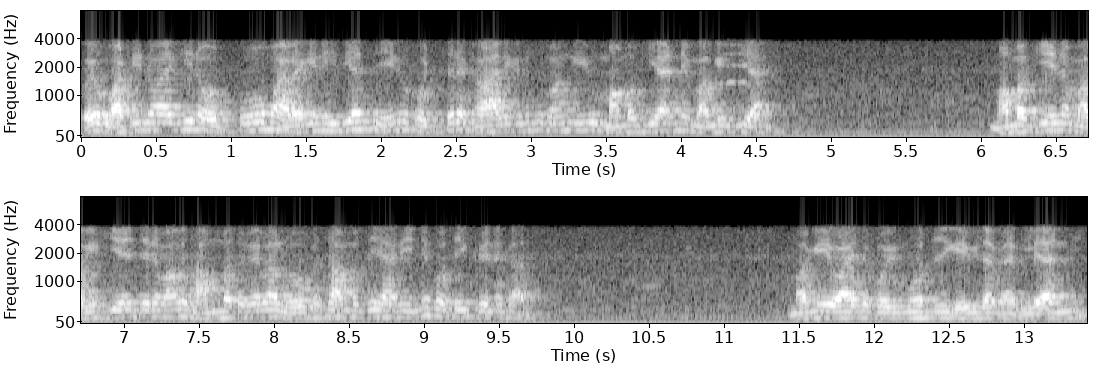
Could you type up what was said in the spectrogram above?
ඔය වටිනවා කියන ඔක්කොම අරගෙන හිටියත් ඒක කොච්චර කාලයකටද මම මම කියන්නේ මගේ කියන්නේ. මම කියන මගේ කියන දේ මම සම්මත කරලා ලෝක සම්මතේ හරි ඉන්නේ කොතෙක් වෙනකන්. මගේ වයස කොයි මොහොතේ ගෙවිලා මැරිලා යන්නේ.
